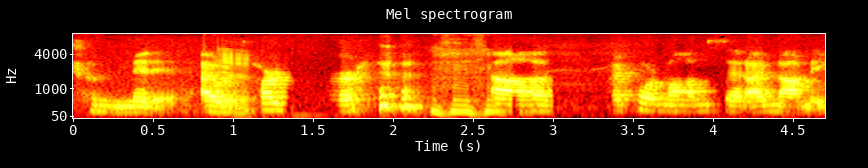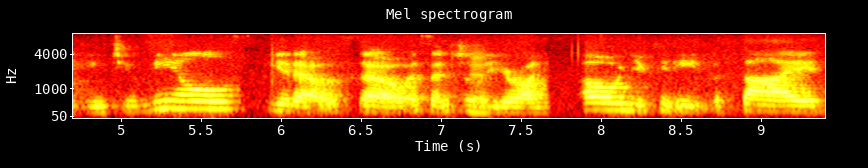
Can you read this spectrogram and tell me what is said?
committed. I was yeah. hardcore. Um, my poor mom said, I'm not making two meals, you know, so essentially yeah. you're on your own, you can eat the sides,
